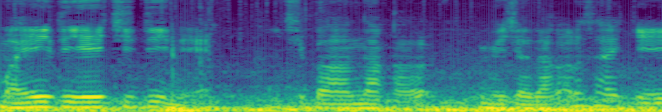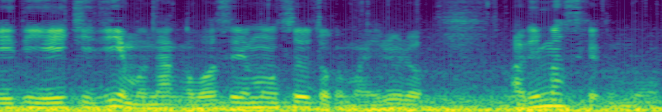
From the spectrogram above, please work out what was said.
まあ ADHD ね。一番なんかメジャーだから最近 ADHD もなんか忘れ物するとかいろいろありますけども。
